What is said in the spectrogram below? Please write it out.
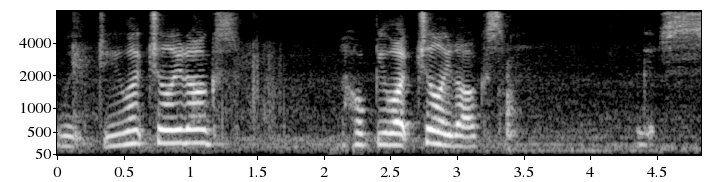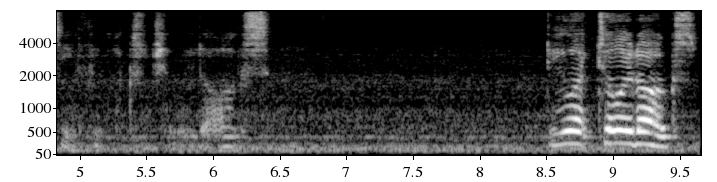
wait, do you like chili dogs? I hope you like chili dogs. Let's see if he likes chili dogs. Do you like chili dogs?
